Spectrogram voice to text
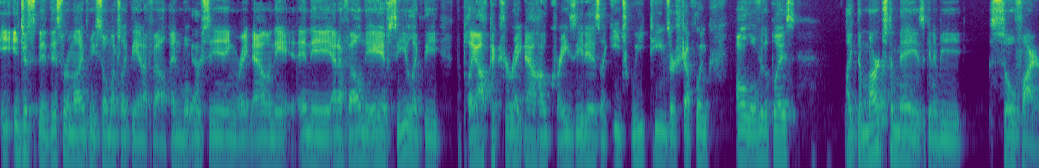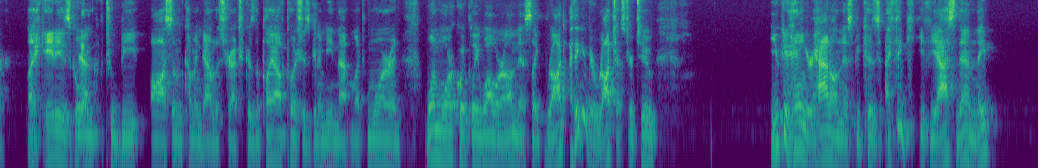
It, it just it, this reminds me so much like the NFL and what yeah. we're seeing right now in the in the NFL and the AFC, like the the playoff picture right now, how crazy it is. Like each week, teams are shuffling all over the place. Like the March to May is going to be so fire. Like it is going yeah. to be awesome coming down the stretch because the playoff push is going to mean that much more. And one more quickly while we're on this, like Rod, I think if you're Rochester too, you could hang your hat on this because I think if you ask them, they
